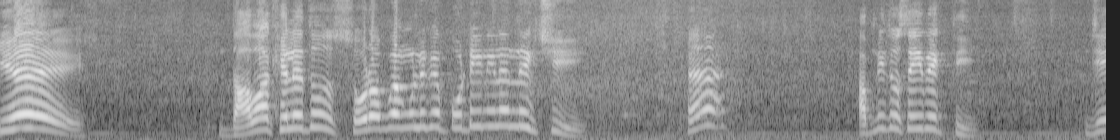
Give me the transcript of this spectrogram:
কি দাবা খেলে তো সৌরভ গাঙ্গুলিকে পটিয়ে নিলেন দেখছি। হ্যাঁ? আপনি তো সেই ব্যক্তি যে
